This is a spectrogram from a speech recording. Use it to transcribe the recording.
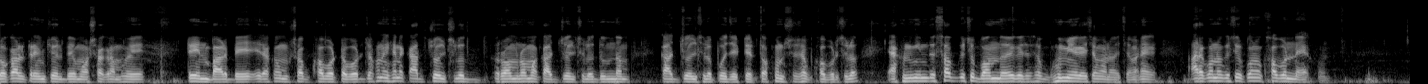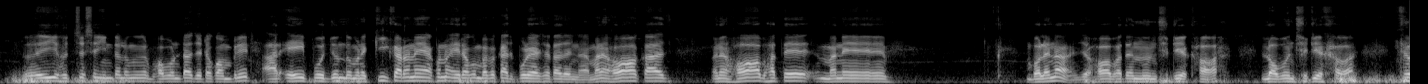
লোকাল ট্রেন চলবে, মশাগ্রাম হয়ে ট্রেন বাড়বে, এরকম সব খবর টবর। যখন এখানে কাজ চলছিল, রমরমা কাজ চলছিল, দুমদাম কাজ চলছিল প্রজেক্টের তখন সেসব খবর ছিল। এখন কিন্তু সব কিছু বন্ধ হয়ে গেছে, সব ঘুমিয়ে গেছে মনে হচ্ছে। মানে আর কোনো কিছুর কোনো খবর নেই এখন। এই হচ্ছে সেই ইন্টারলঙ্গের ভবনটা যেটা কমপ্লিট আর এই পর্যন্ত মানে কি কারণে এখনও এরকম ভাবে কাজ পড়ে আছে তা জানি না। মানে হওয়া কাজ মানে হওয়া ভাতে মানে বলে না যে হওয়া ভাতে নুন ছিটিয়ে খাওয়া লবণ ছিটিয়ে খাওয়া। তো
